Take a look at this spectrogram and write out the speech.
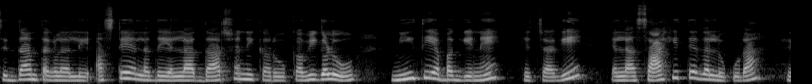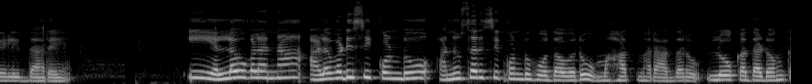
ಸಿದ್ಧಾಂತಗಳಲ್ಲಿ ಅಷ್ಟೇ ಅಲ್ಲದೆ ಎಲ್ಲ ದಾರ್ಶನಿಕರು, ಕವಿಗಳು ನೀತಿಯ ಬಗ್ಗೆನೇ ಹೆಚ್ಚಾಗಿ ಎಲ್ಲ ಸಾಹಿತ್ಯದಲ್ಲೂ ಕೂಡ ಹೇಳಿದ್ದಾರೆ. ಈ ಎಲ್ಲವುಗಳನ್ನು ಅಳವಡಿಸಿಕೊಂಡು, ಅನುಸರಿಸಿಕೊಂಡು ಹೋದವರು ಮಹಾತ್ಮರಾದರು. ಲೋಕದ ಡೊಂಕ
